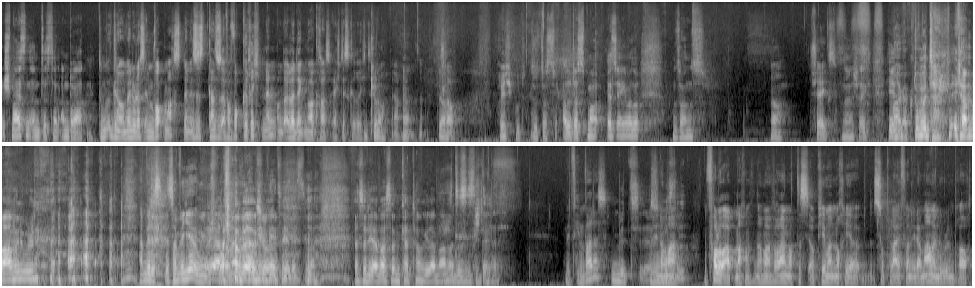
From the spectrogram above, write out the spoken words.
schmeißen und das dann anbraten. Du, genau, wenn du das im Wok machst, dann es, kannst du es einfach Wokgericht nennen und alle denken, oh krass, echtes Gericht. Genau. Ja. Ja. Ja. Schlau. Richtig gut. Das, das, also das esse ich eigentlich immer so. Und sonst, ja. Shakes. Ne, Shakes. Hier, du mit deinen Edamame-Nudeln. Haben wir das, das haben wir hier irgendwie Ja, das besprochen, haben wir ja ne? schon erzählt Mal. Dass du dir einfach so einen Karton Edamame-Nudeln bestellt hast. Mit wem war das? Mit äh, ich nochmal? Ein Follow-up machen. Nochmal fragen, ob, das, ob jemand noch hier Supply von Edamame-Nudeln braucht.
